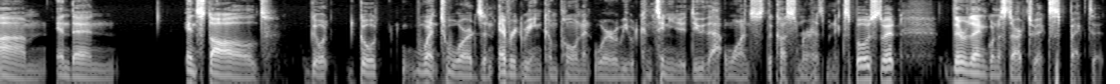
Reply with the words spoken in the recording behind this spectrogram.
um, and then installed go go went towards an evergreen component where we would continue to do that once the customer has been exposed to it they're then going to start to expect it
